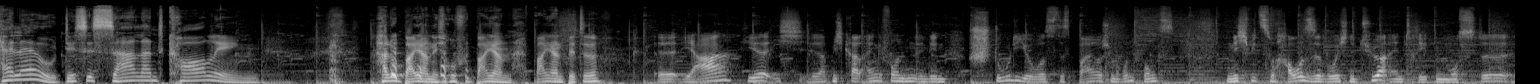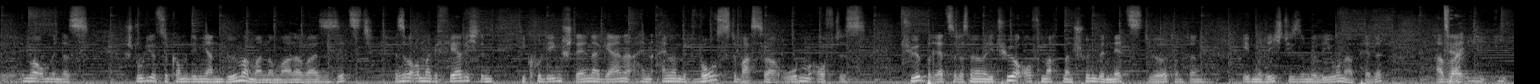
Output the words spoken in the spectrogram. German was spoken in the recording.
Hello, this is Saarland calling. Hallo Bayern, ich rufe Bayern. Bayern bitte. Äh, ja, hier, ich äh, habe mich gerade eingefunden in den Studios des Bayerischen Rundfunks. Nicht wie zu Hause, wo ich eine Tür eintreten musste, äh, immer um in das Studio zu kommen, in dem Jan Böhmermann normalerweise sitzt. Das ist aber auch immer gefährlich, denn die Kollegen stellen da gerne einen Eimer mit Wurstwasser oben auf das Türbrett, sodass man, wenn man die Tür aufmacht, man schön benetzt wird und dann eben riecht wie so eine Leona-Pelle. Aber Tja. hi-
